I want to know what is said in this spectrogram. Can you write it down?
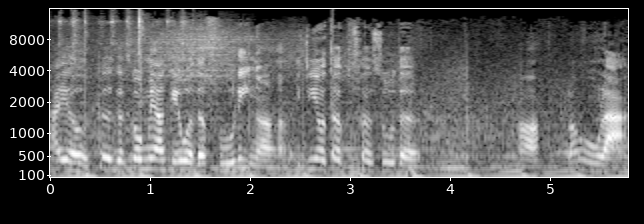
还有各个公庙给我的福令啊，已经有特特殊的啊。中午啦，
